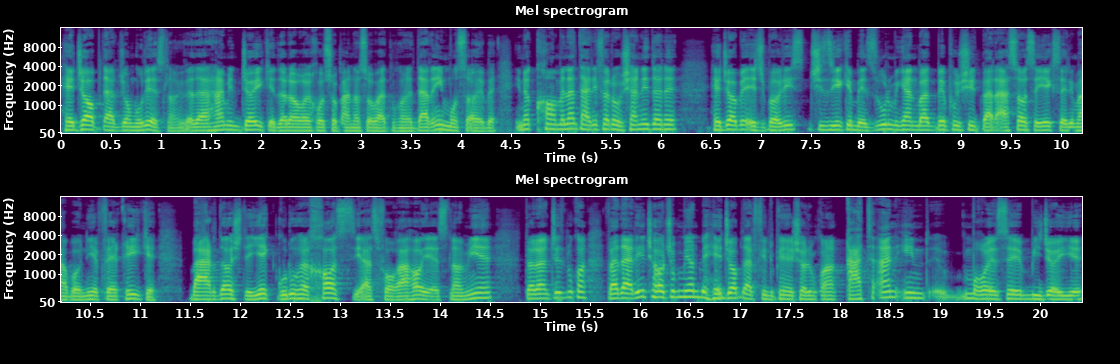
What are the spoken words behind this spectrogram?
هجاب در جمهوری اسلامی و در همین جایی که داره آقای خسرو پناه صحبت می‌کنه در این مصاحبه اینا کاملا تعریف روشنی داره. هجاب اجباری است چیزی که به زور میگن باید بپوشید بر اساس یک سری مبانی فقهی که برداشت یک گروه خاصی از فقهای اسلامی دارن چیز می‌کنن و در این چارچوب میان به هجاب در فیلیپین اشاره می‌کنن. قطعا این مقایسه بیجایی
